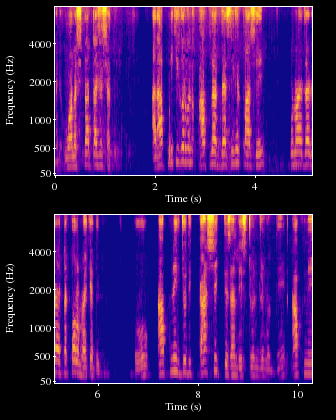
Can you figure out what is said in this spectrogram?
মানে ওয়াল স্টার টাইসের সাথে। আর আপনি কি করবেন, আপনার বেসিং এর পাশে কোন জায়গায় একটা কলম রেখে দিবেন। তো আপনি যদি কাজ শিখতে চান রেস্টুরেন্টের মধ্যে, আপনি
